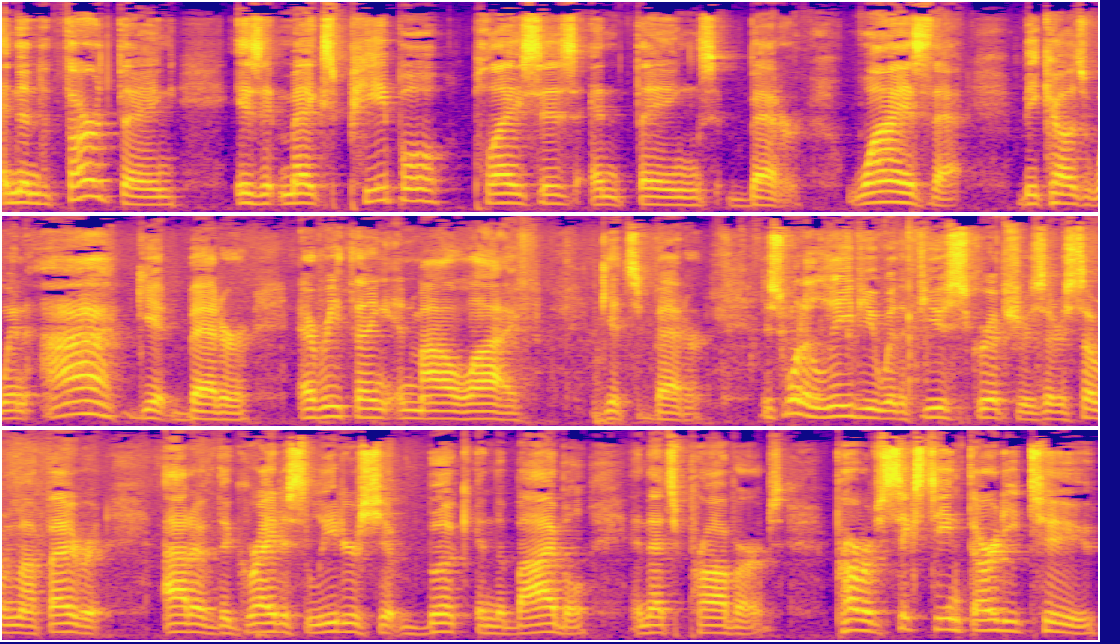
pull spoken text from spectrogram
And then the third thing is it makes people, places, and things better. Why is that? Because when I get better, everything in my life gets better. Just want to leave you with a few scriptures that are some of my favorite out of the greatest leadership book in the Bible, and that's Proverbs. Proverbs 16:32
